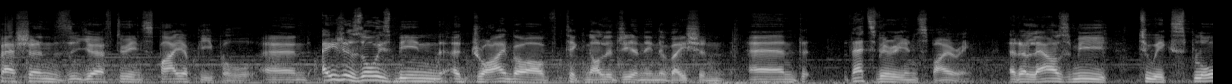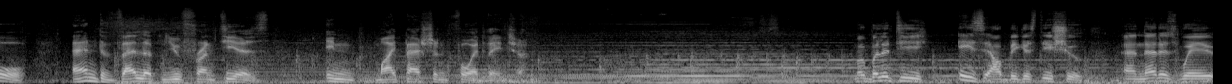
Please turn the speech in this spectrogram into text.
passions, you have to inspire people. And Asia has always been a driver of technology and innovation, and that's very inspiring. It allows me to explore and develop new frontiers in my passion for adventure. Mobility is our biggest issue, and that is where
